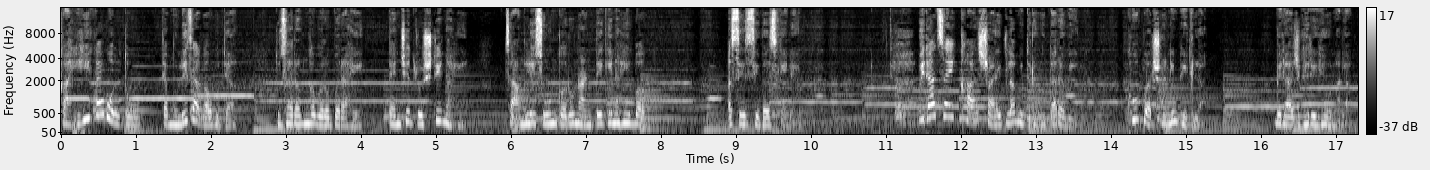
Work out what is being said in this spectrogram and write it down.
काहीही काय बोलतो त्या मुली जागा होत्या. तुझा रंग बरोबर आहे त्यांची दृष्टी नाही. चांगली सून करून आणते की नाही बघ. असेच दिवस गेले. विराजचा एक खास शाळेतला मित्र होता रवी. खूप वर्षांनी भेटला. विराज घरी घेऊन आला.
